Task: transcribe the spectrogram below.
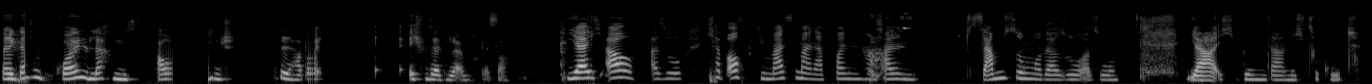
Meine ganzen Freunde lachen mich aus, wenn ich Apple habe, aber ich finde Apple einfach besser. Ja, ich auch. Also, ich habe auch, die meisten meiner Freundinnen haben alle ein Samsung oder so. Also, ja, ich bin da nicht so gut.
